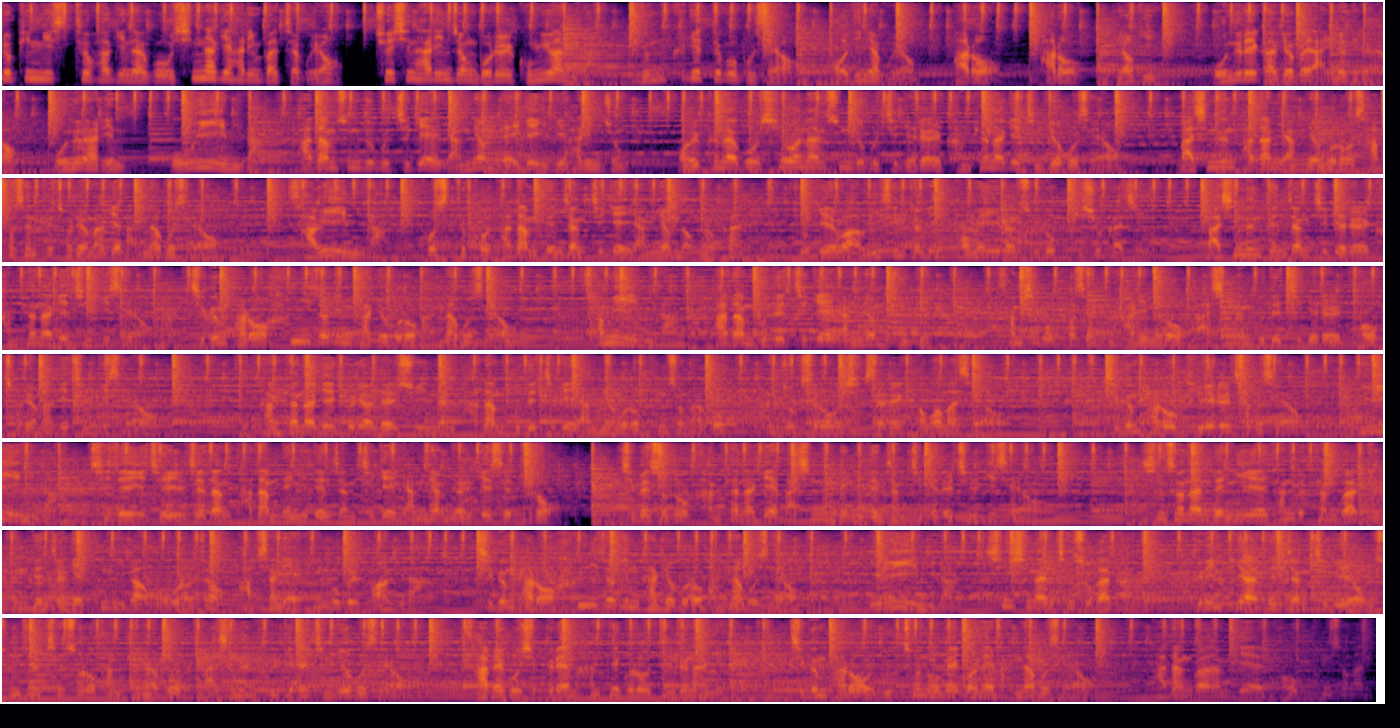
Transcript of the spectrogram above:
쇼핑 리스트 확인하고 신나게 할인받자고요. 최신 할인 정보를 공유합니다. 눈 크게 뜨고 보세요. 어디냐고요? 바로 바로 여기. 오늘의 가격을 알려드려요. 오늘 할인 5위입니다. 바담 순두부찌개 양념 4개 1위 할인 중 얼큰하고 시원한 순두부찌개를 간편하게 즐겨보세요. 맛있는 바담 양념으로 4% 저렴하게 만나보세요. 4위입니다. 코스트코 다담 된장찌개 양념 넉넉한 조개와 위생적인 버메이런 소독 티슈까지 맛있는 된장찌개를 간편하게 즐기세요. 지금 바로 합리적인 가격으로 만나보세요. 3위입니다. 바담 부대찌개 양념 2개 35% 할인으로 맛있는 부대찌개를 더욱 저렴하게 즐기세요. 간편하게 끓여낼 수 있는 바담 부대찌개 양념으로 풍성하고 만족스러운 식사를 경험하세요. 지금 바로 기회를 잡으세요. 2위입니다. CJ 제일제당 바담 냉이된장찌개 양념 10개 세트로 집에서도 간편하게 맛있는 냉이된장찌개를 즐기세요. 신선한 냉이의 향긋함과 깊은 된장의 풍미가 어우러져 밥상에 행복을 더합니다. 지금 바로 합리적인 가격으로 만나보세요. 1위입니다. 싱싱한 채소가 가득 그린피아 된장찌개용 손질 채소로 간편하고 맛있는 한 끼를 즐겨보세요. 450g 한 팩으로 든든하게 지금 바로 6,500원에 만나보세요. 바담과 함께 더욱 풍성한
